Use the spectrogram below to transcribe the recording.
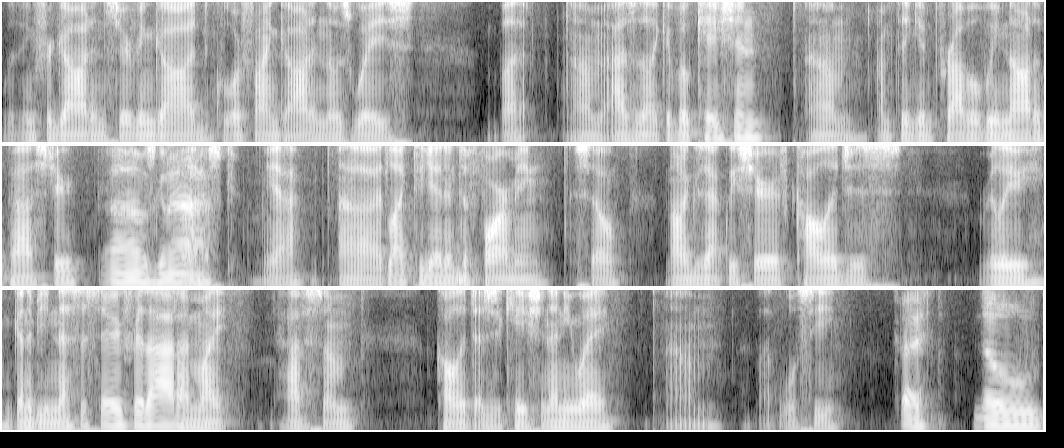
living for God and serving God, glorifying God in those ways. But um, as like a vocation, um, I'm thinking probably not a pastor. Uh, I was going to ask. Yeah, uh, I'd like to get into farming. So not exactly sure if college is really going to be necessary for that. I might have some college education anyway, um, but we'll see. Okay. No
